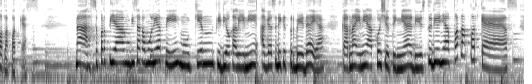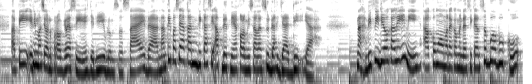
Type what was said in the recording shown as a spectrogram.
@potluckpodcast. Nah, seperti yang bisa kamu lihat nih, mungkin video kali ini agak sedikit berbeda ya. Karena ini aku syutingnya di studionya Potluck Podcast. Tapi ini masih on progress sih, jadi belum selesai dan nanti pasti akan dikasih update-nya kalau misalnya sudah jadi ya. Nah, di video kali ini aku mau merekomendasikan sebuah buku.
